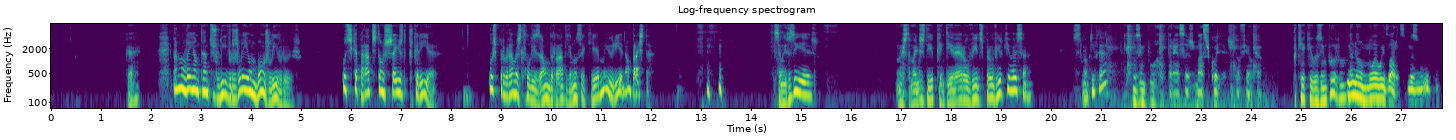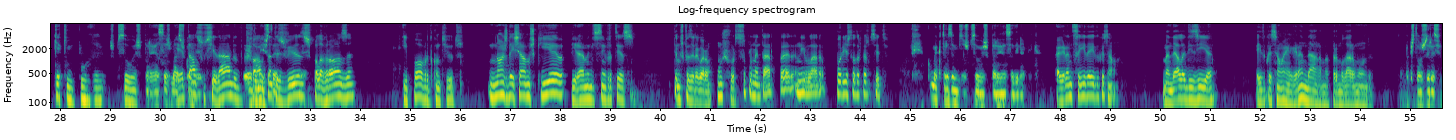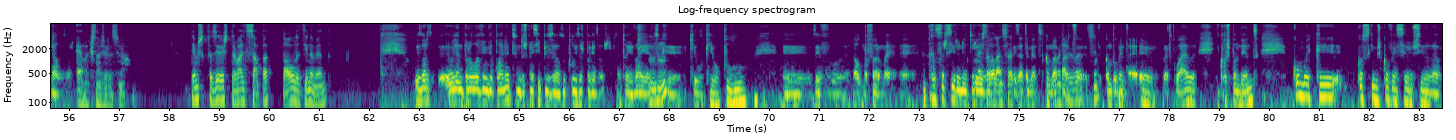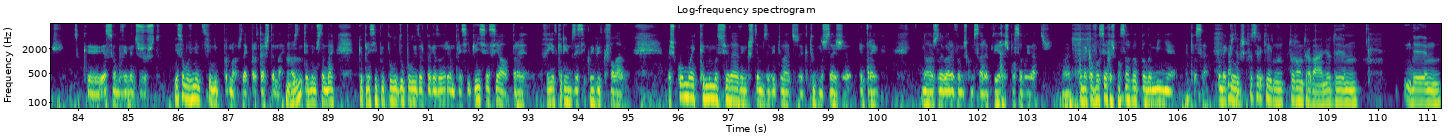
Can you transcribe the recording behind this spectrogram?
Ok? Epá, não leiam tantos livros, leiam bons livros. Os escaparates estão cheios de porcaria. Os programas de televisão, de rádio, não sei o quê, a maioria não presta. São heresias. Mas também lhes digo: quem tiver ouvidos para ouvir, que ouça. Se não tiver. O que é que nos empurra para essas más escolhas, ao fim e ao cabo? Porquê é que eu os empurro? Não, não, não é o Eduardo, mas o, que é que empurra as pessoas para essas más é escolhas? A tal sociedade de que é falo tantas vezes, é. palavrosa e pobre de conteúdos. Nós deixámos que a pirâmide se invertesse. Temos que fazer agora um esforço suplementar para nivelar, pôr isto outra vez no sítio. Como é que trazemos as pessoas para essa dinâmica? A grande saída é a educação. Mandela dizia: a educação é a grande arma para mudar o mundo. É uma questão geracional, Eduardo. É uma questão geracional. Temos que fazer este trabalho de sapa, paulatinamente. Eduardo, olhando para o Loving the Planet, um dos princípios é o do poluidor-pagador. Portanto, a ideia uhum. de que aquilo que eu poluo eh, devo, de alguma forma, eh, ressarcir a natureza. Nesta balança. Exatamente, como a parte complementar, eh, adequada e correspondente. Como é que conseguimos convencer os cidadãos de que esse é um movimento justo? Esse é um movimento defendido por nós, da que protesto também. Uhum. Nós entendemos também que o princípio do poluidor-pagador é um princípio essencial para readquirirmos esse equilíbrio de que falava. Mas como é que numa sociedade em que estamos habituados a que tudo nos seja entregue, nós agora vamos começar a pedir responsabilidades? É? Como é que eu vou ser responsável pela minha atuação? Como é que nós eu... temos que fazer aqui todo um trabalho de, de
